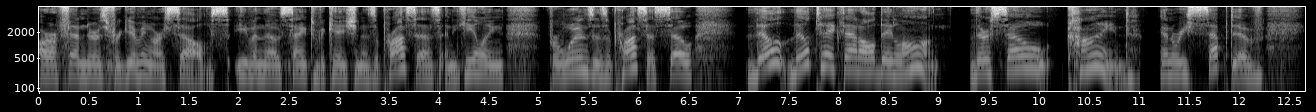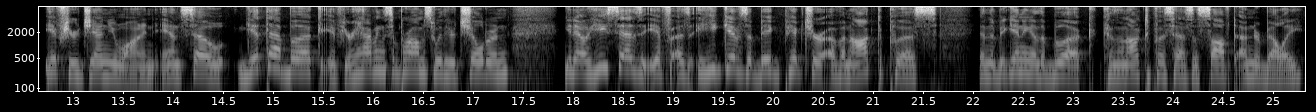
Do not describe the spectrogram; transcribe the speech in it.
our offenders, forgiving ourselves, even though sanctification is a process and healing for wounds is a process. So they'll they'll take that all day long. They're so kind and receptive if you're genuine. And so get that book if you're having some problems with your children. You know, he says if uh, he gives a big picture of an octopus in the beginning of the book because an octopus has a soft underbelly.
